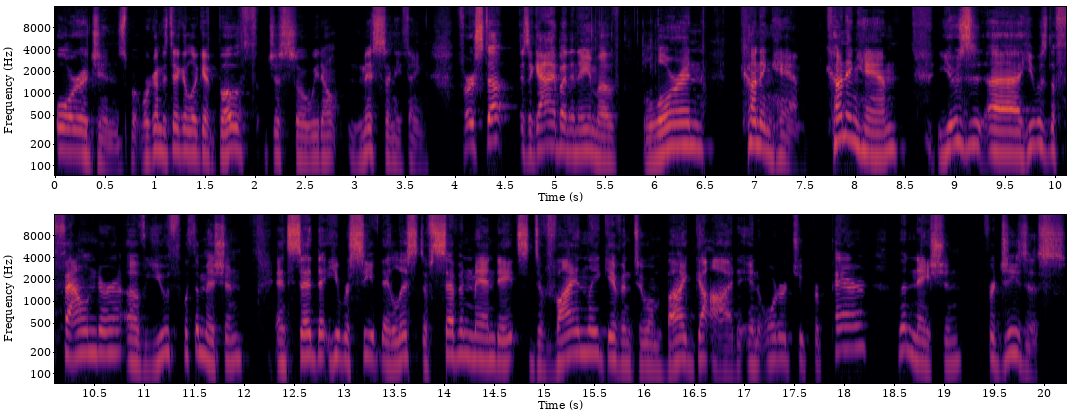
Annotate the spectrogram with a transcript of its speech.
origins, but we're going to take a look at both just so we don't miss anything. First up is a guy by the name of Loren Cunningham. Cunningham used, uh, he was the founder of Youth with a Mission and said that he received a list of seven mandates divinely given to him by God in order to prepare the nation for Jesus.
